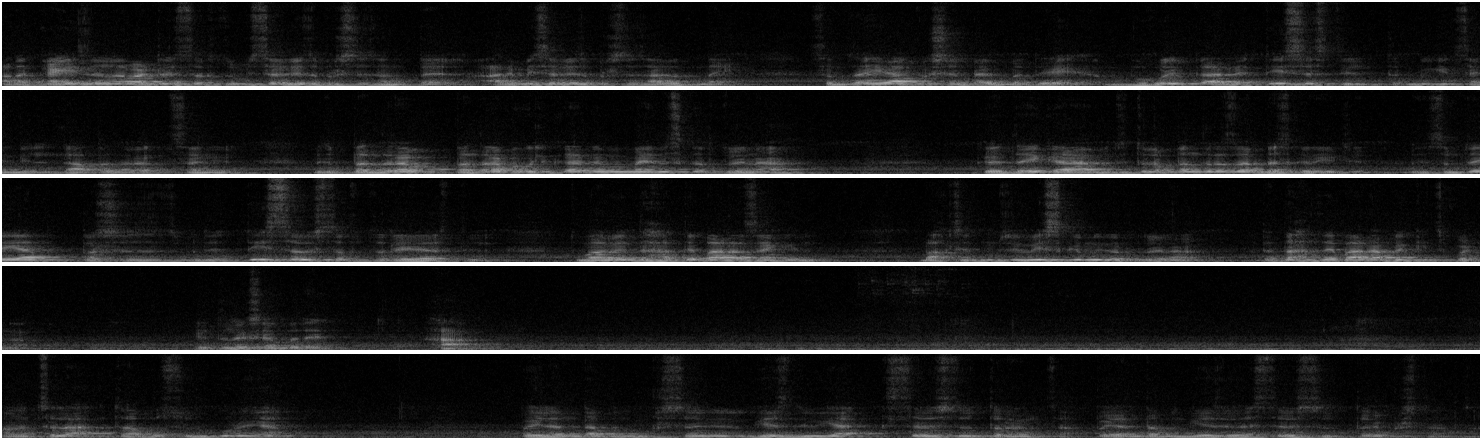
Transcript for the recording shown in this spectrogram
आता काही जण वाटेल सर तुम्ही सगळेच प्रश्न सांगताय. अरे मी सगळेच प्रश्न सांगत नाही. समजा या क्वेश्चन बँकमध्ये भौगोलिक कार्य तीस असतील तर मी किती सांगेल? दहा पंधरा सांगेल. म्हणजे पंधरा पंधरा भौगोलिक कार्य मी मायनस करतोय ना? कळतंय का? म्हणजे तुला पंधराचा अभ्यास करायचे म्हणजे समजा या प्रश्नामध्ये तीस सव्वीस उत्तरे असतील. तुम्हाला मी दहा ते बारा सांगेल. बाकीचे तुमचे वीस कमी करतोय ना? तर दहा ते बारा पैकीच पडणार. येतं लक्षामध्ये हा. चला आता आपण सुरू करूया. पहिल्यांदा आपण प्रश्न गेस देऊया सविस्तर उत्तरांचा पहिल्यांदा आपण गेस देऊया सविस्तर उत्तरे प्रश्नांचा.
